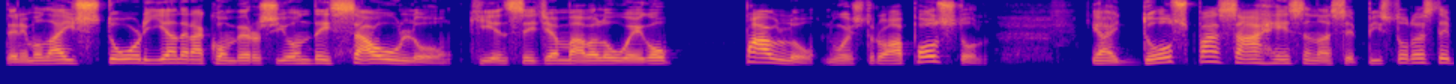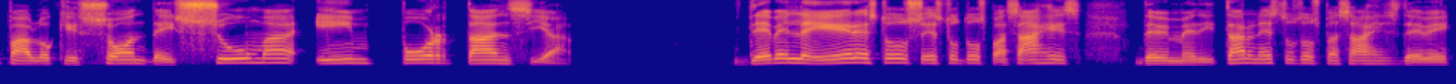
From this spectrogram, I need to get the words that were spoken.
tenemos la historia de la conversión de Saulo, quien se llamaba luego Pablo, nuestro apóstol. Y hay dos pasajes en las epístolas de Pablo que son de suma importancia. Debe leer estos, estos dos pasajes, debe meditar en estos dos pasajes, debe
